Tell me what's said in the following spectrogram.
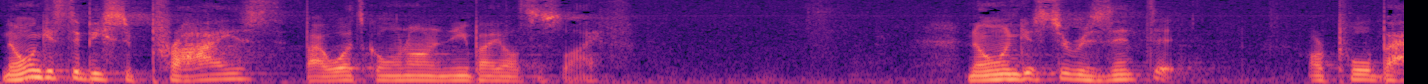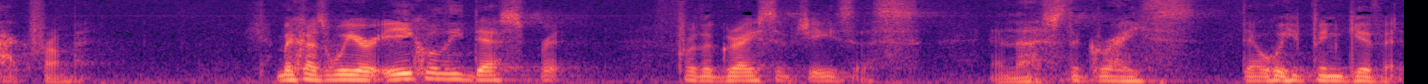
No one gets to be surprised by what's going on in anybody else's life. No one gets to resent it or pull back from it. Because we are equally desperate for the grace of Jesus. And that's the grace that we've been given.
